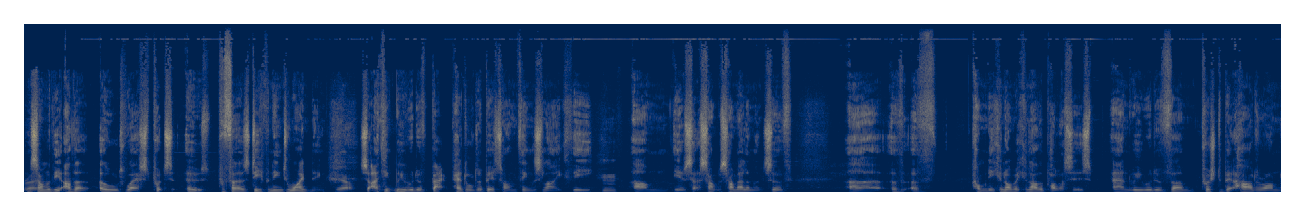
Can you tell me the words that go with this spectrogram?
And some of the other old West puts uh, prefers deepening to widening. Yeah. So I think we would have backpedaled a bit on things like the Hmm. um, you know, some some elements of, uh, of of common economic and other policies, and we would have um, pushed a bit harder on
